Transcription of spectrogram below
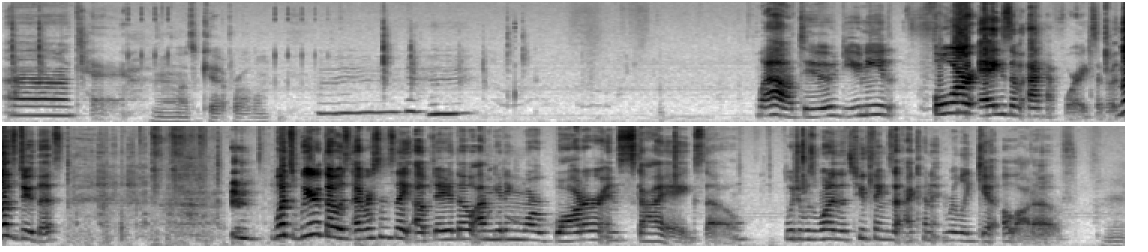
Okay. No, that's a cat problem. Mhm. Wow, dude, you need four eggs of. I have four eggs of. Let's do this. What's weird though is ever since they updated though, I'm getting more water and sky eggs though, which was one of the two things that I couldn't really get a lot of. Mm.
